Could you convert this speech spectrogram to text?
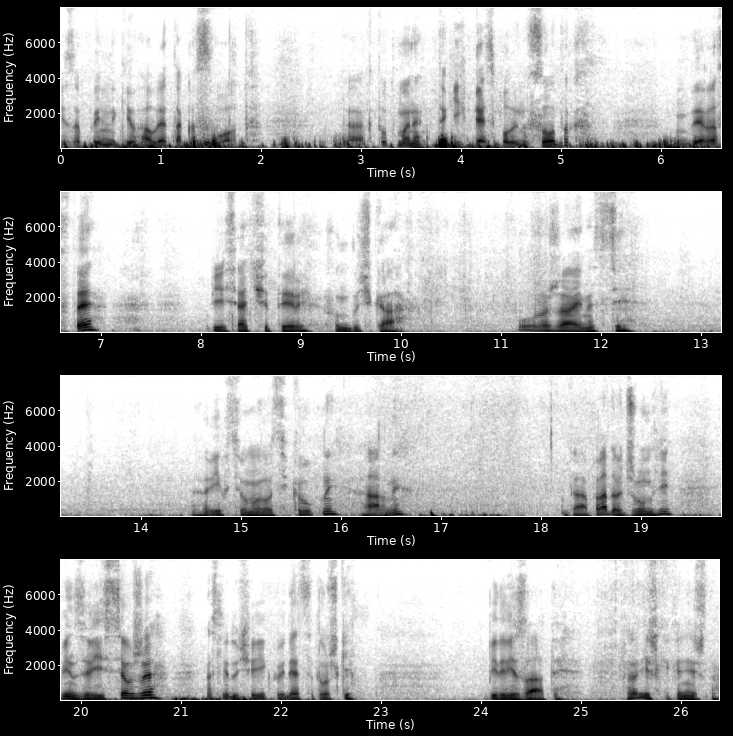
і запильників Галета Косворд. Так, тут в мене таких 5,5 соток, де росте 54 фундучка. По урожайності. Гріх в цьому році крупний, гарний. Так, правда, в джунглі. Він зрісся вже. На слідуючий рік прийдеться трошки підрізати. Горішки, звісно,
